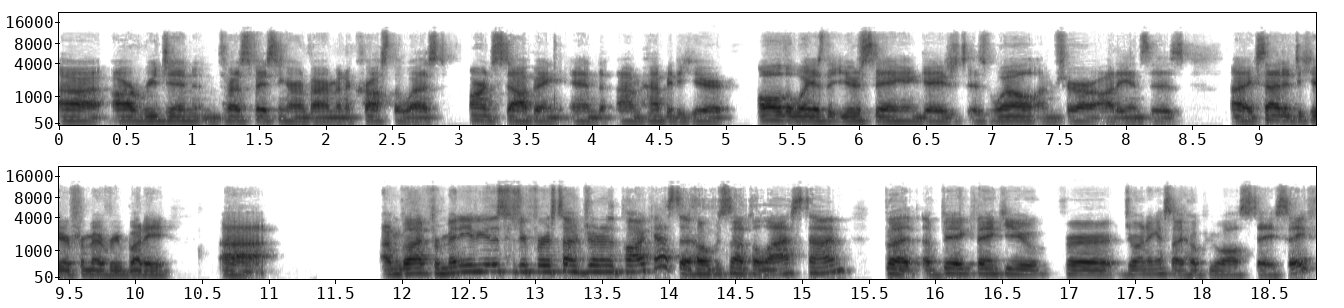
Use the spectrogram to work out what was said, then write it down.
uh, our region and threats facing our environment across the West aren't stopping. And I'm happy to hear all the ways that you're staying engaged as well. I'm sure our audience is uh, excited to hear from everybody. Uh, I'm glad for many of you this is your first time joining the podcast. I hope it's not the last time, but a big thank you for joining us. I hope you all stay safe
